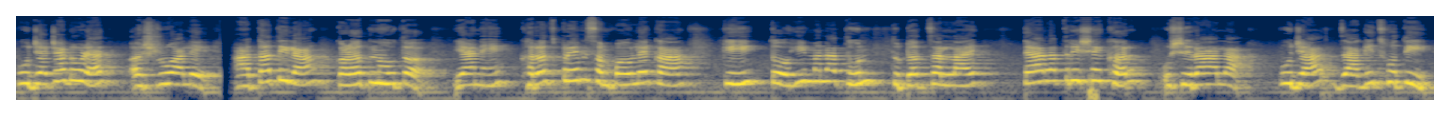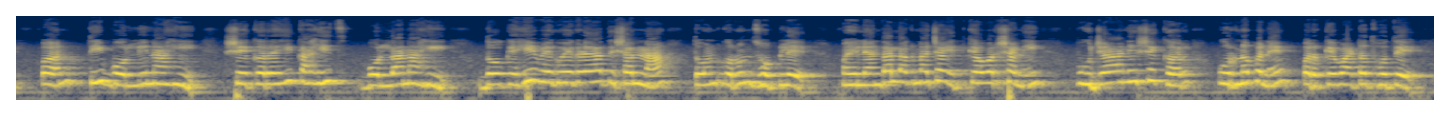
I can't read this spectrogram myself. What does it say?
पूजाच्या डोळ्यात अश्रू आले. आता तिला कळत नव्हतं. याने खरंच प्रेम संपवले का? की तोही मनातून तुटत चाललाय? त्या रात्री शेखर उशिरा आला. पूजा जागीच होती. पण ती बोलली नाही. शेखरही काहीच बोलला नाही. दोघेही वेगवेगळ्या दिशांना तोंड करून झोपले. पहिल्यांदा लग्नाच्या इतक्या वर्षांनी पूजा आणि शेखर पूर्णपणे परके वाटत होते.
